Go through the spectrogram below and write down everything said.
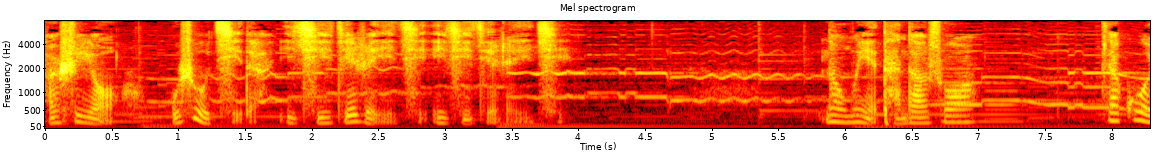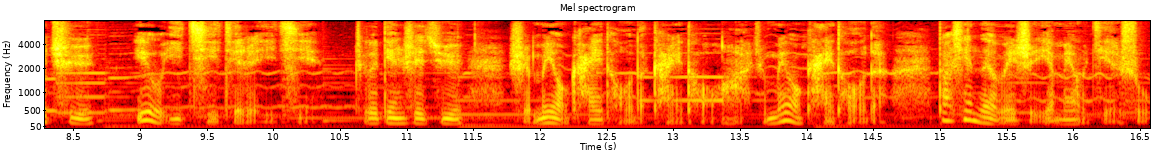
而是有无数期的，一期接着一期，一期接着一期。那我们也谈到说，在过去也有一期接着一期，这个电视剧是没有开头的开头啊，就没有开头的，到现在为止也没有结束。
